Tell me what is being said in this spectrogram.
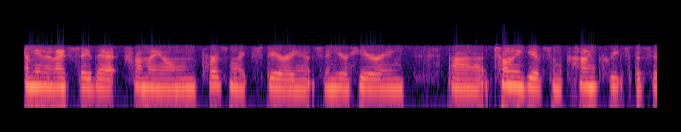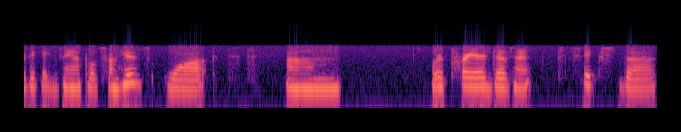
I mean, and I say that from my own personal experience, and you're hearing uh, Tony give some concrete, specific examples from his walk um, where prayer doesn't fix the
